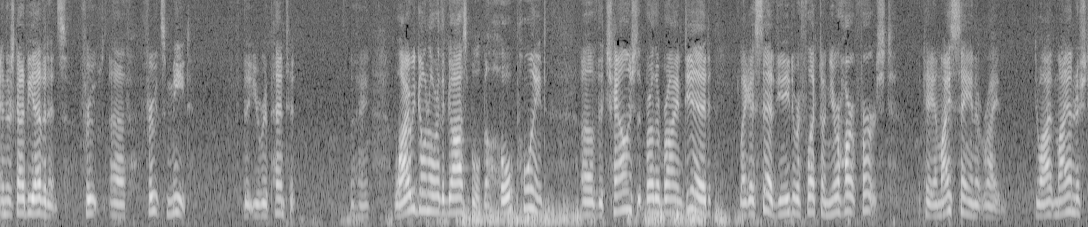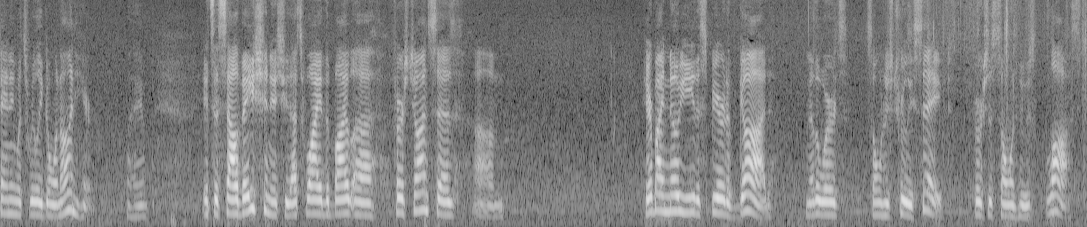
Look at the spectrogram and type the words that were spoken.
and there's got to be evidence. Fruit, uh, fruits meet that you repented. Okay? Why are we going over the gospel? The whole point of the challenge that Brother Brian did, like I said, you need to reflect on your heart first. Okay, am I saying it right? Do I am I understanding what's really going on here? Okay? It's a salvation issue. That's why the Bible, uh, First John says, um, "Hereby know ye the Spirit of God." In other words, someone who's truly saved versus someone who's lost.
